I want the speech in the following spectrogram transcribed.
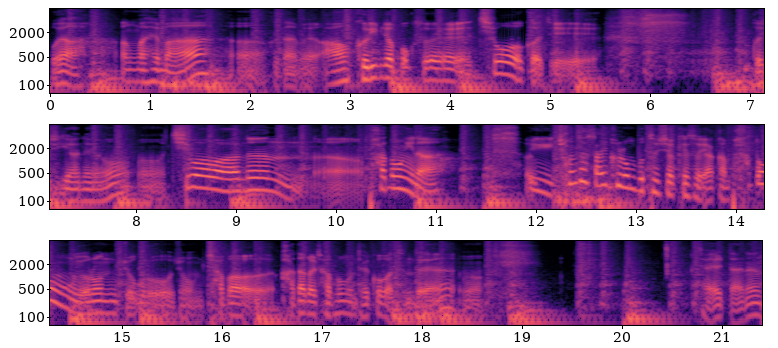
뭐야 악마 해마 어, 그다음에 아우 그림자 복수에 치워까지 거시기 하네요. 어, 치와와는 어, 파동이나 이 천사 사이클론부터 시작해서 약간 파동 요런 쪽으로 좀 잡아 가닥을 잡으면 될 것 같은데 어. 자 일단은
